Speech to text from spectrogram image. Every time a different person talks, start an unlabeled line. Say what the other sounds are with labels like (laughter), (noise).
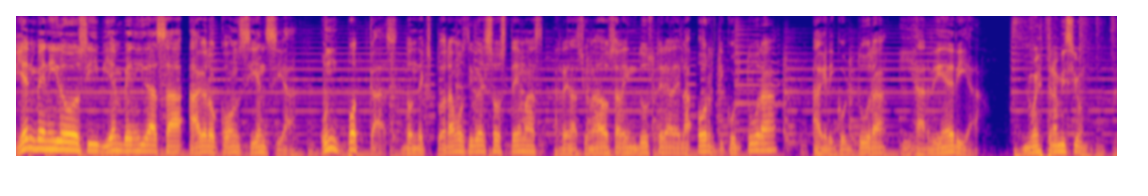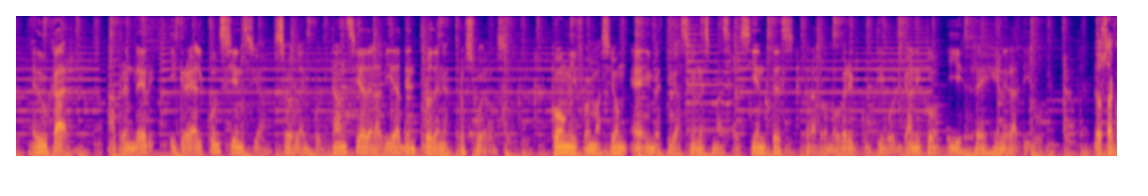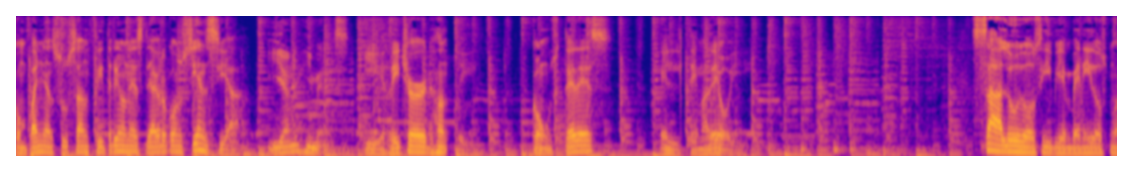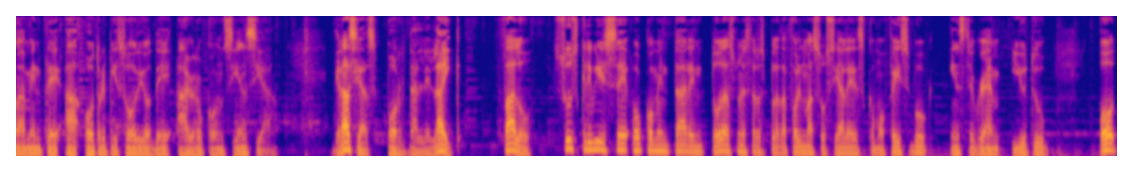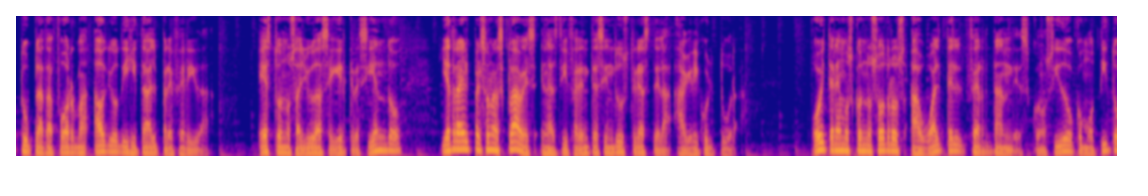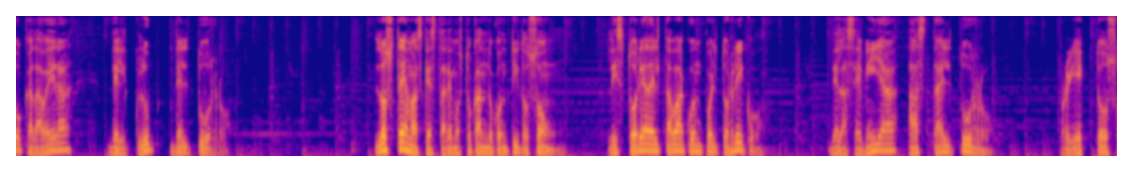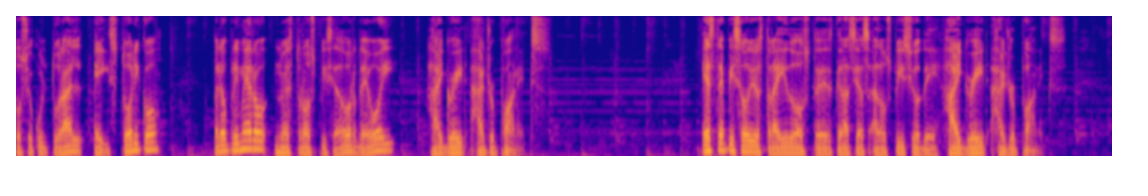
Bienvenidos y bienvenidas a Agroconciencia, un podcast donde exploramos diversos temas relacionados a la industria de la horticultura, agricultura y jardinería.
Nuestra misión, educar, aprender y crear conciencia sobre la importancia de la vida dentro de nuestros suelos, con información e investigaciones más recientes para promover el cultivo orgánico y regenerativo.
Los acompañan sus anfitriones de Agroconciencia,
Ian Jiménez
y Richard Huntley. Con ustedes, el tema de hoy. Saludos y bienvenidos nuevamente a otro episodio de Agroconciencia. Gracias por darle like, follow, suscribirse o comentar en todas nuestras plataformas sociales como Facebook, Instagram, YouTube o tu plataforma audio digital preferida. Esto nos ayuda a seguir creciendo y atraer personas claves en las diferentes industrias de la agricultura. Hoy tenemos con nosotros a Walter Fernández, conocido como Tito Calavera del Club del Turro. Los temas que estaremos tocando con Tito son la historia del tabaco en Puerto Rico, de la semilla hasta el turro, proyecto sociocultural e histórico, pero primero nuestro auspiciador de hoy, High Grade Hydroponics. Este episodio es traído a ustedes gracias al auspicio de High Grade Hydroponics.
